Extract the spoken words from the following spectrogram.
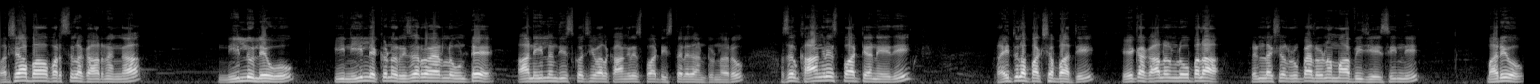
వర్షాభావ పరిస్థితుల కారణంగా నీళ్ళు లేవు. ఈ నీళ్ళు ఎక్కడో రిజర్వాయర్లో ఉంటే ఆ నీళ్ళని తీసుకొచ్చి వాళ్ళ కాంగ్రెస్ పార్టీ ఇస్తలేదు అంటున్నారు. అసలు కాంగ్రెస్ పార్టీ అనేది రైతుల పక్షపాతి. ఏకకాలం లోపల రెండు లక్షల రూపాయల రుణమాఫీ చేసింది. మరియు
